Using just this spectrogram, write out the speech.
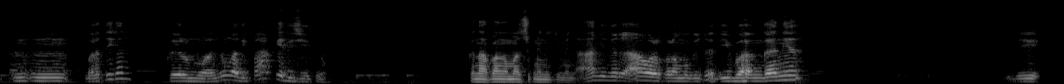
Ya, nggak Berarti kan keilmuan lu nggak dipakai di situ. Kenapa nggak masuk manajemen aja dari awal kalau mau kerja di bank kan ya? Jadi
